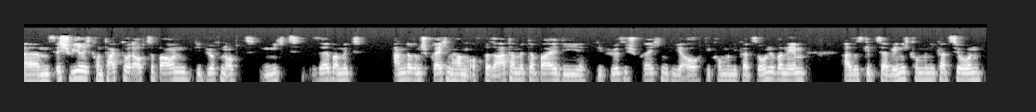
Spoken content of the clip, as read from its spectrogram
Ähm, es ist schwierig, Kontakt dort aufzubauen. Die dürfen oft nicht selber mit anderen sprechen, haben oft Berater mit dabei, die die für sie sprechen, die auch die Kommunikation übernehmen. Also es gibt sehr wenig Kommunikation,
